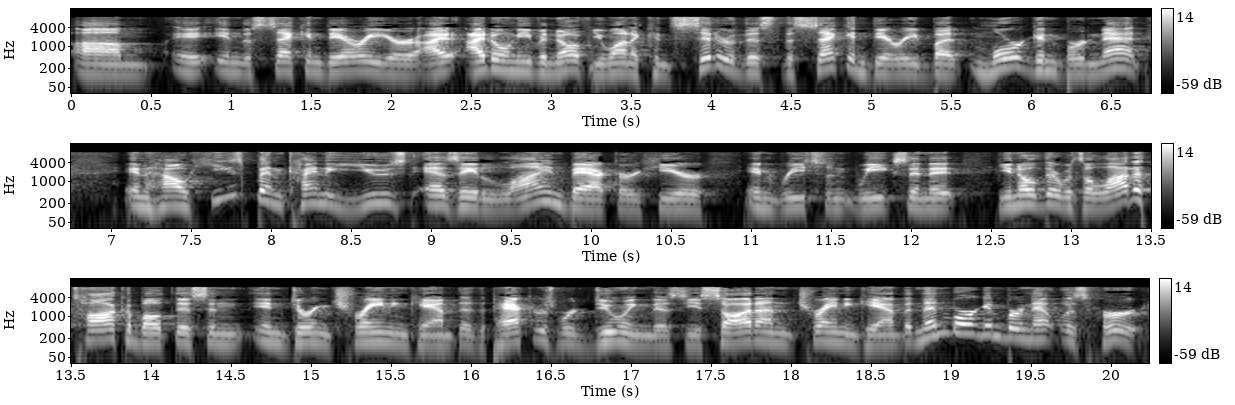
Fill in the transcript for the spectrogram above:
um, in the secondary, or I, I don't even know if you want to consider this the secondary, but Morgan Burnett and how he's been kind of used as a linebacker here in recent weeks. And it, you know, there was a lot of talk about this in, in during training camp that the Packers were doing this. You saw it on training camp, and then Morgan Burnett was hurt.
